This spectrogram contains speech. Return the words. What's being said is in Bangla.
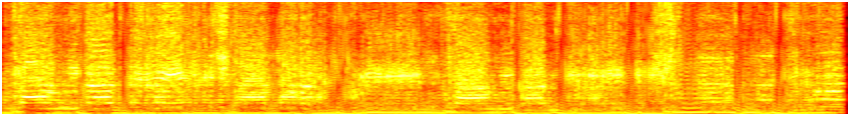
বাংলাদেশ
